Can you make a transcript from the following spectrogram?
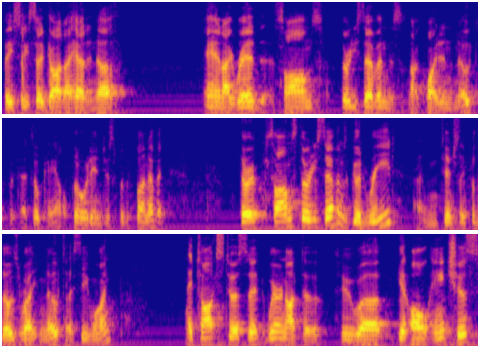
basically said, God, I had enough. And I read Psalms 37. This is not quite in the notes, but that's okay. I'll throw it in just for the fun of it. Psalms 37 is a good read. I'm intentionally for those writing notes. I see one. It talks to us that we're not to, to uh, get all anxious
